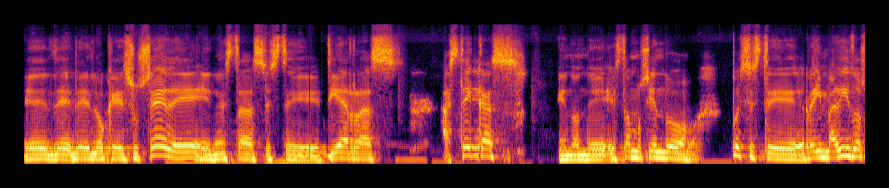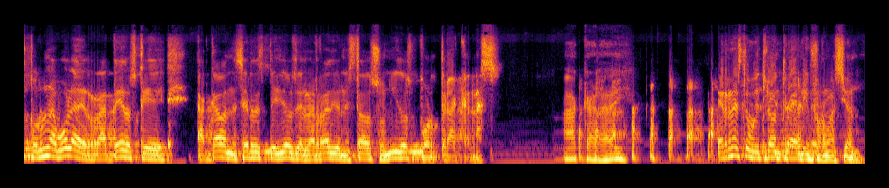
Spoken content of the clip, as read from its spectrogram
eh, de, de, lo que sucede en estas este, tierras aztecas, en donde estamos siendo pues este reinvadidos por una bola de rateros que acaban de ser despedidos de la radio en Estados Unidos por trácalas. Ah, caray. Ernesto Buitrón trae la información.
